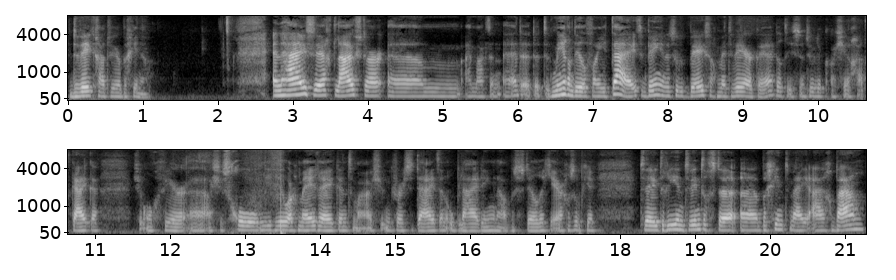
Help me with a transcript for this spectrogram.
De week gaat weer beginnen. En hij zegt, luister, um, hij maakt een, het, het, merendeel van je tijd ben je natuurlijk bezig met werken. Dat is natuurlijk als je gaat kijken, als je ongeveer, uh, als je school niet heel erg meerekent, maar als je universiteit en opleiding, nou stel dat je ergens op je 2, 23ste uh, begint met je eigen baan.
